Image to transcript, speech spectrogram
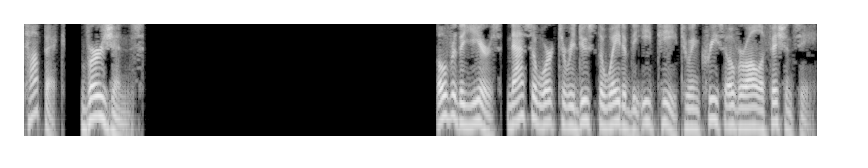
Topic: Versions. Over the years, NASA worked to reduce the weight of the ET to increase overall efficiency.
